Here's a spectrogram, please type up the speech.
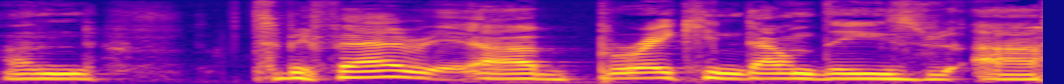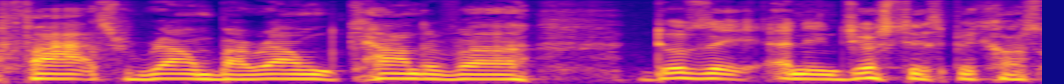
and to be fair, uh, breaking down these uh, fights round by round kind of does it an injustice because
